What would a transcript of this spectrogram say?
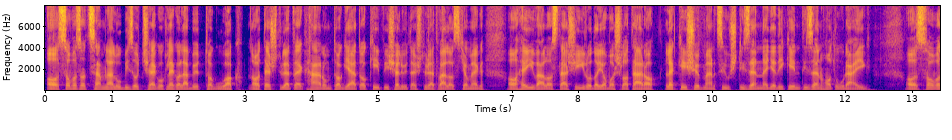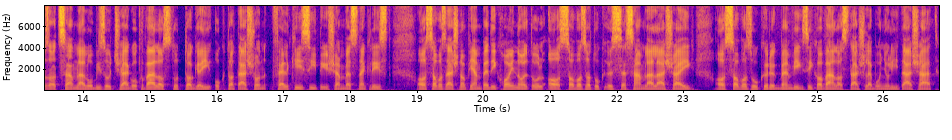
A szavazatszámláló bizottságok legalább öt tagúak. A testületek három tagját a képviselőtestület választja meg a helyi választási iroda javaslatára, legkésőbb március 14-én 16 óráig. A szavazatszámláló bizottságok választott tagjai oktatáson, felkészítésen vesznek részt, a szavazás napján pedig hajnaltól a szavazatok összeszámlálásáig a szavazókörökben végzik a választás lebonyolítását.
